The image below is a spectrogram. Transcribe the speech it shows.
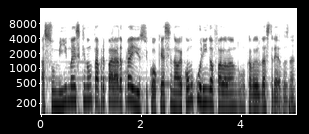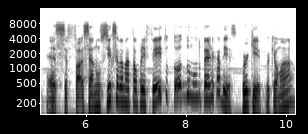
assumir, mas que não está preparada para isso. E qualquer sinal é como o Coringa fala lá no Cavaleiro das Trevas, né? Você é, anuncia que você vai matar o prefeito, todo mundo perde a cabeça. Por quê? Porque é uma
